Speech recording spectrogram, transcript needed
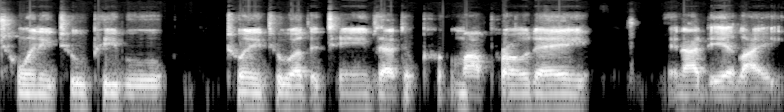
22 people, 22 other teams at the my pro day, and I did like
